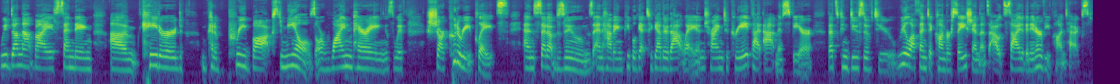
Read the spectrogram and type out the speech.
we've done that by sending um, catered kind of pre-boxed meals or wine pairings with charcuterie plates and set up Zooms and having people get together that way and trying to create that atmosphere that's conducive to real authentic conversation that's outside of an interview context.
